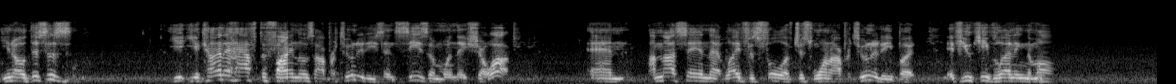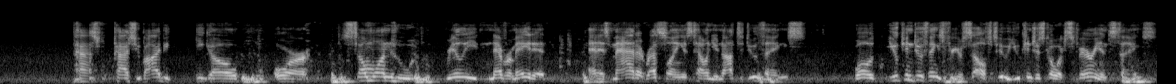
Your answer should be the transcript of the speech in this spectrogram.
you know, this is you, you kind of have to find those opportunities and seize them when they show up. And I'm not saying that life is full of just one opportunity, but if you keep letting them all pass pass you by ego or someone who really never made it and is mad at wrestling is telling you not to do things, well, you can do things for yourself too. You can just go experience things.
